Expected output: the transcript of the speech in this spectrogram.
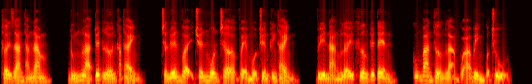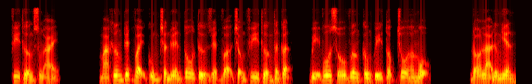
Thời gian tháng năm, đúng là tuyết lớn khắp thành, trần uyên vậy chuyên môn trở về một chuyến kinh thành, vì nàng lấy khương tuyết tên, cũng ban thưởng làm quá bình quận chủ, phi thường sủng ái. Mà khương tuyết vậy cùng trần uyên tô tử duyệt vợ chồng phi thường thân cận, bị vô số vương công quý tộc chỗ hâm mộ. Đó là đương nhiên.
